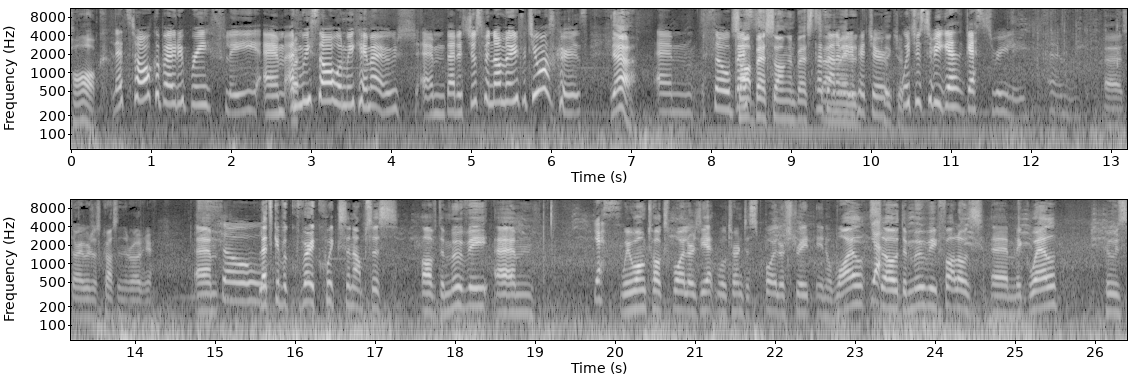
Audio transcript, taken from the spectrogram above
talk. Let's talk about it briefly. Um, and Right. we saw when we came out um, that it's just been nominated for two Oscars. Yeah. Um, so best, Best, best song and best, best animated, picture, which is to be gue- guessed really. Um, Uh, sorry, we're just crossing the road here. Um, so let's give a very quick synopsis of the movie. Um, yes, we won't talk spoilers yet. We'll turn to spoiler street in a while. Yeah. So the movie follows uh, Miguel, who's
